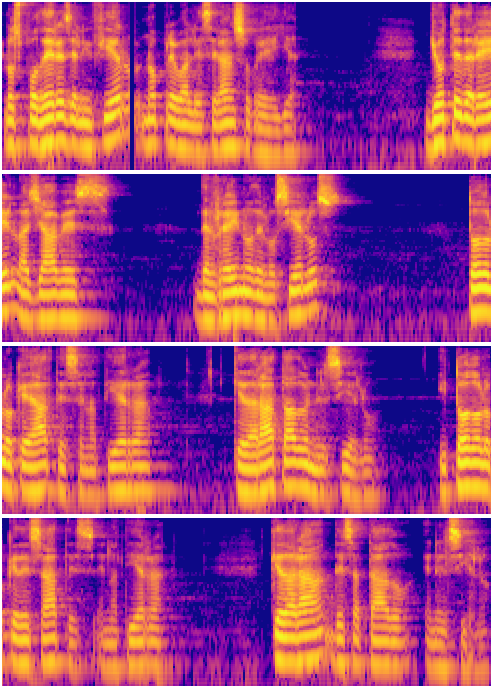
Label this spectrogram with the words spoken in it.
los poderes del infierno no prevalecerán sobre ella. Yo te daré las llaves del reino de los cielos. Todo lo que ates en la tierra quedará atado en el cielo, y todo lo que desates en la tierra quedará desatado en el cielo.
